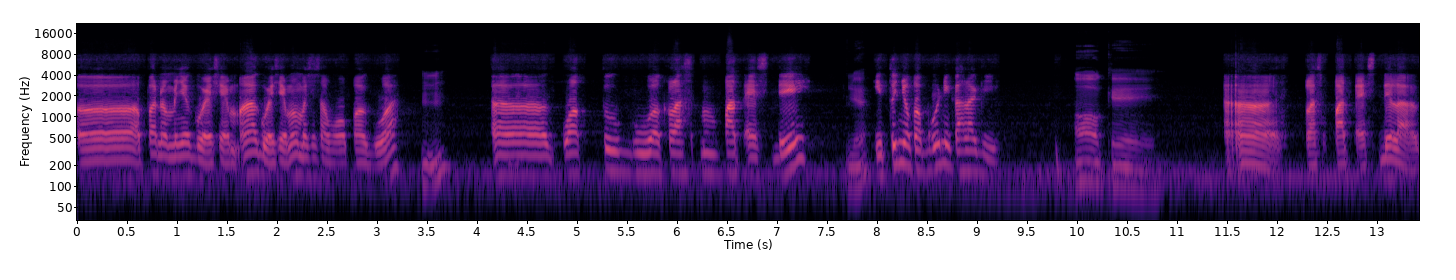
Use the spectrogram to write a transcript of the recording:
eh, apa namanya gue SMA gue SMA masih sama opa gue Mm-mm. eh waktu gue kelas 4 SD Ya. itu nyokap gue nikah lagi Oh, Oke. Eh, kelas 4 SD lah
